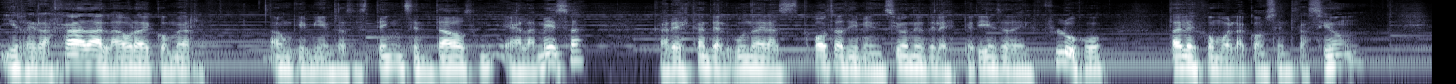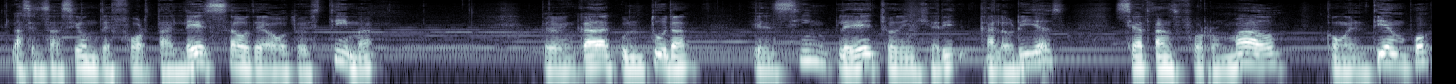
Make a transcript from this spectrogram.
y relajada a la hora de comer, aunque mientras estén sentados a la mesa carezcan de alguna de las otras dimensiones de la experiencia del flujo, tales como la concentración, la sensación de fortaleza o de autoestima, pero en cada cultura el simple hecho de ingerir calorías se ha transformado con el tiempo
